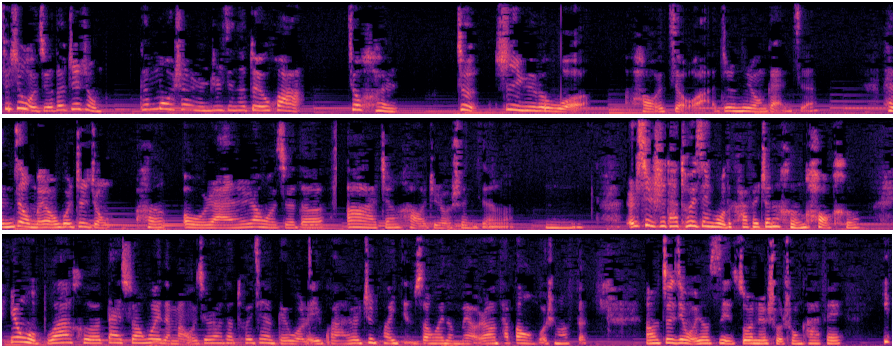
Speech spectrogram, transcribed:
就是我觉得这种跟陌生人之间的对话就很就治愈了我好久啊，就是那种感觉，很久没有过这种很偶然让我觉得啊真好这种瞬间了。嗯，而且是他推荐给我的咖啡真的很好喝，因为我不爱喝带酸味的嘛，我就让他推荐给我了一款，他说这款一点酸味都没有，然后他帮我磨成了粉，然后最近我就自己做那个手冲咖啡，一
